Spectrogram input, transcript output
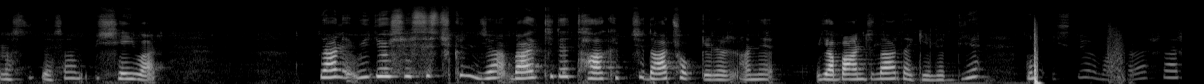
nasıl desem bir şey var. Yani video sessiz çıkınca belki de takipçi daha çok gelir. Hani yabancılar da gelir diye. Bunu istiyorum arkadaşlar.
